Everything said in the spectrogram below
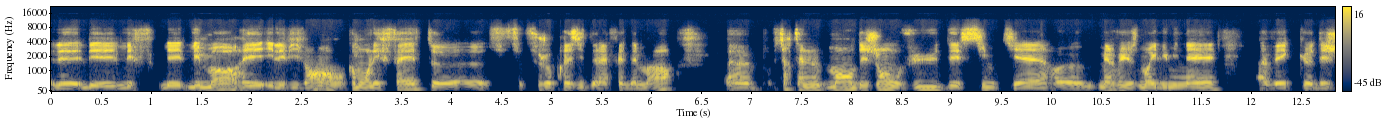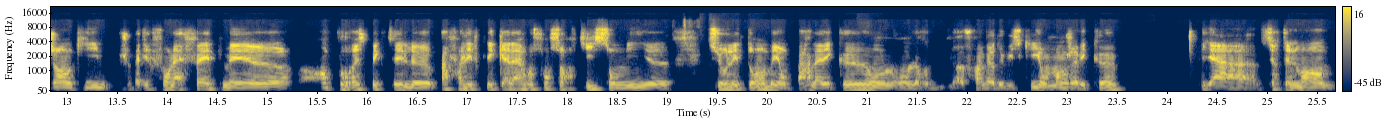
les, les, les, les morts et, les vivants, comment on les fête. Euh, ce, ce jour préside de la fête des morts. Euh, certainement, des gens ont vu des cimetières euh, merveilleusement illuminés avec des gens qui, je ne veux pas dire font la fête, mais euh, pour respecter le. Parfois, les, les, cadavres sont sortis, sont mis euh, sur les tombes et on parle avec eux, on, on, leur offre un verre de whisky, on mange avec eux. Il y a certainement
